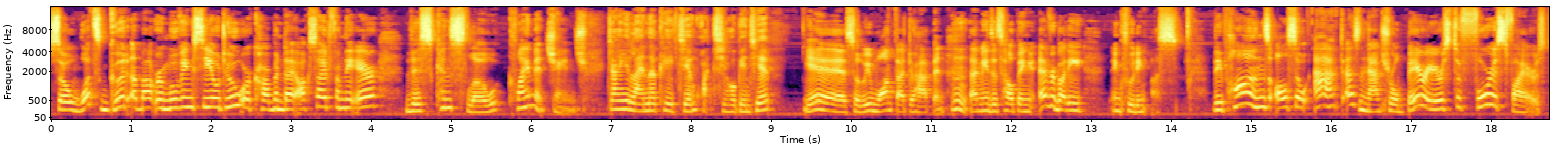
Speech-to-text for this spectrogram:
So, what's good about removing CO2 or carbon dioxide from the air? This can slow climate change. 这样一来呢，可以减缓气候变迁。 Yeah, so we want that to happen. Hmm. That means it's helping everybody, including us. The ponds also act as natural barriers to forest fires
